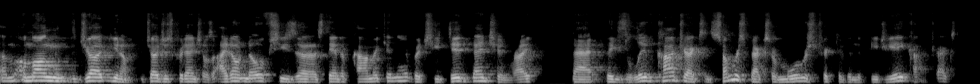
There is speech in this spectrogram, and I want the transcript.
Um, among the judge, you know, the judge's credentials, I don't know if she's a stand-up comic in there, but she did mention, right, that these LIV contracts in some respects are more restrictive than the PGA contracts.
